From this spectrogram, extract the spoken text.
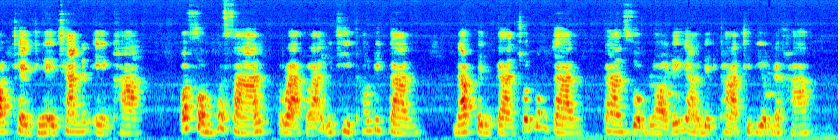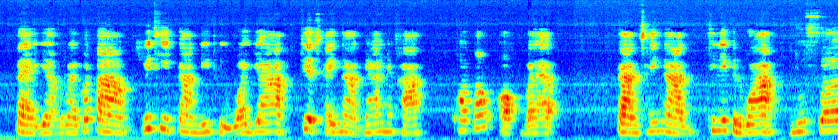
authentication นั่นเองค่ะผสมผสานหลากหลายวิธีเข้าด้วยกัน นับเป็นการช่วยป้องกันการสวมรอยได้อย่างเด็ดขาดทีเดียวนะคะ แต่อย่างไรก็ตาม วิธีการนี้ถือว่ายากที่จะใช้งานได้นะคะ เพราะต้องออกแบบ การใช้งานที่เรียกกันว่า user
